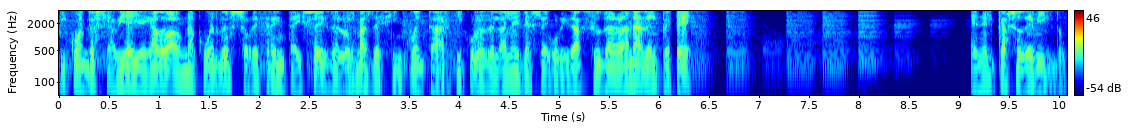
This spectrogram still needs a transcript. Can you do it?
y cuando se había llegado a un acuerdo sobre 36 de los más de 50 artículos de la Ley de Seguridad Ciudadana del PP. En el caso de Bildu,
